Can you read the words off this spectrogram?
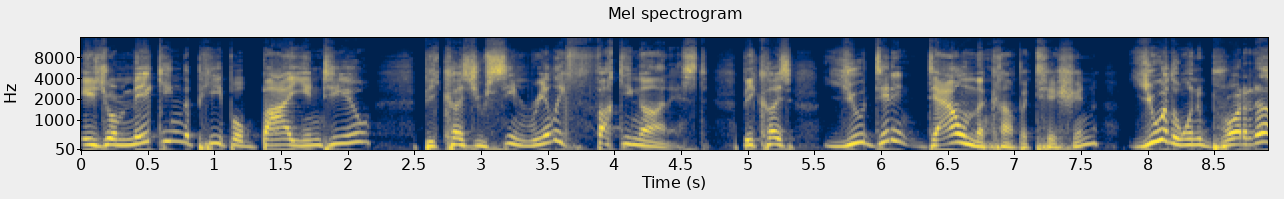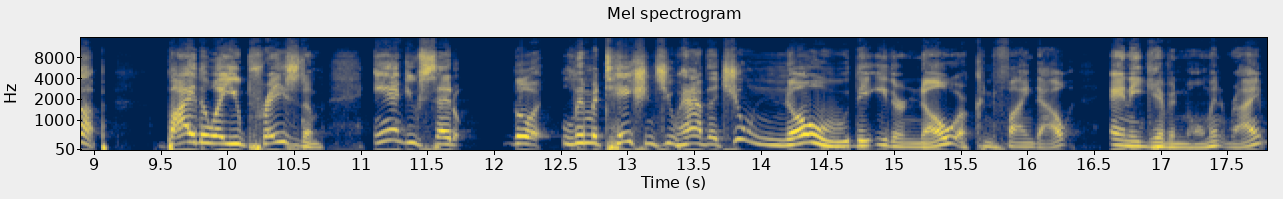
is you're making the people buy into you because you seem really fucking honest. Because you didn't down the competition, you were the one who brought it up. By the way, you praised them. And you said the limitations you have that you know they either know or can find out any given moment, right?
